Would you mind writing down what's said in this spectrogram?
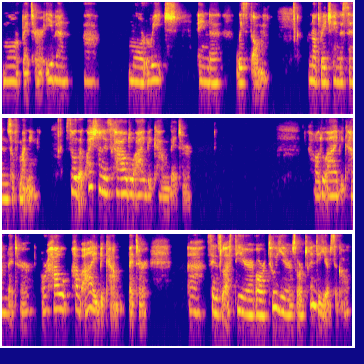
more better, even uh, more rich in the wisdom, not rich in the sense of money. So the question is, how do I become better? How do I become better? Or how have I become better uh, since last year, or two years, or 20 years ago?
